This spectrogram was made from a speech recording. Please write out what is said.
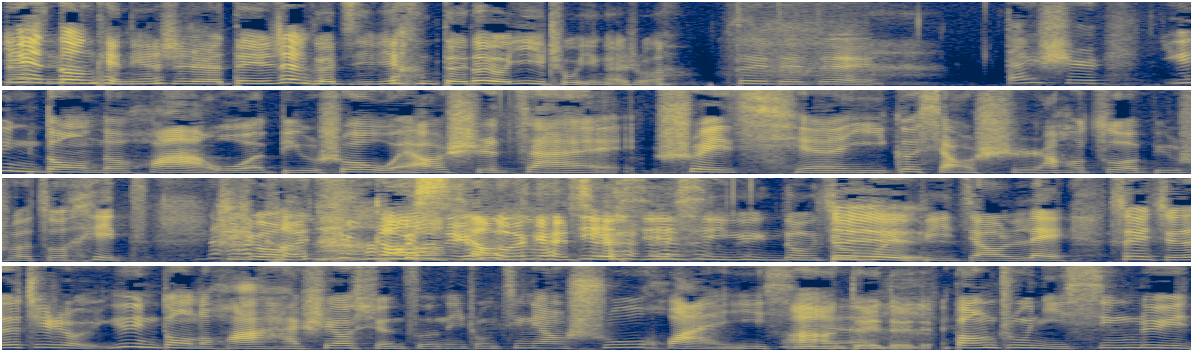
运动肯定是对任何疾病 对都有益处，应该说。对对对，但是运动的话，我比如说我要是在睡前一个小时，然后做，比如说做 hit 这种高 强度间歇性运动，就会比较累。所以觉得这种运动的话，还是要选择那种尽量舒缓一些，啊，对对对，帮助你心率。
